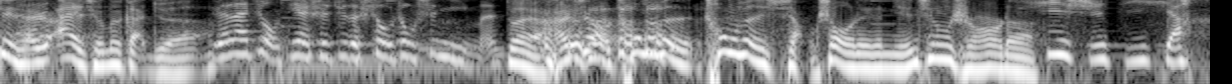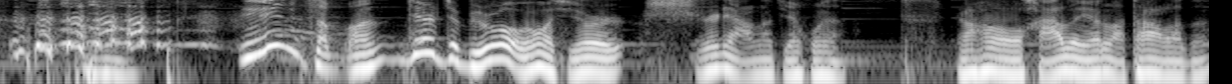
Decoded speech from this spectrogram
这才是爱情的感觉。原来这种电视剧的受众是你们。对，还是要充分 充分享受这个年轻时候的。七十吉祥，因为你怎么就是就比如说我跟我媳妇儿十年了结婚，然后孩子也老大了的，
